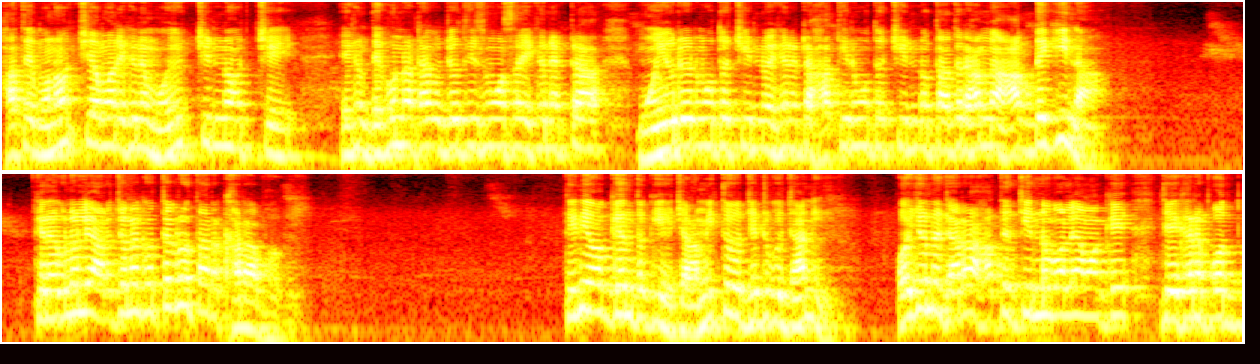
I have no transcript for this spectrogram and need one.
হাতে মনে হচ্ছে আমার এখানে ময়ূর চিহ্ন হচ্ছে। এখানে দেখুন না ঠাকুর জ্যোতিষ মশাই এখানে একটা ময়ূরের মতো চিহ্ন, এখানে একটা হাতির মতো চিহ্ন, তাদের আমি হাত দেখি না। কেন এগুলো নিয়ে আলোচনা করতে গেলেও তার খারাপ হবে। তিনি অজ্ঞান তো কী হয়েছে? আমি তো যেটুকু জানি। ওই জন্য যারা হাতের চিহ্ন বলে আমাকে যে এখানে পদ্ম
